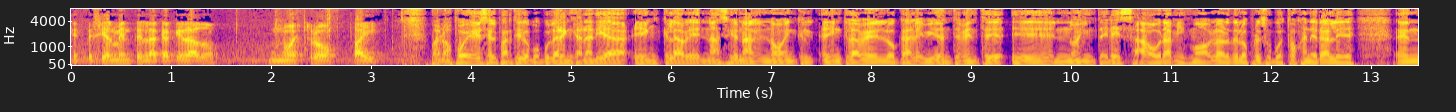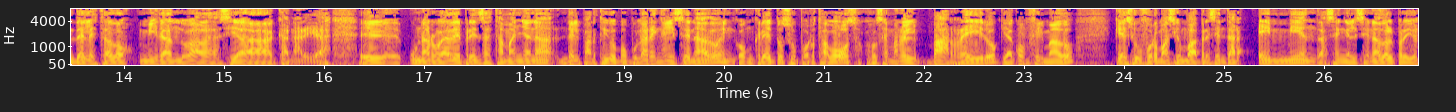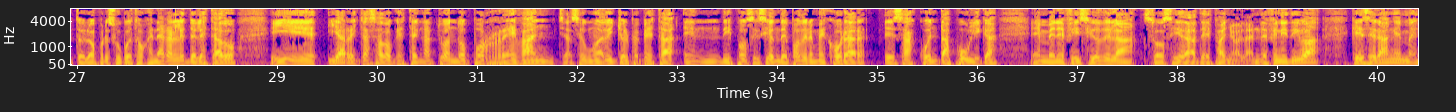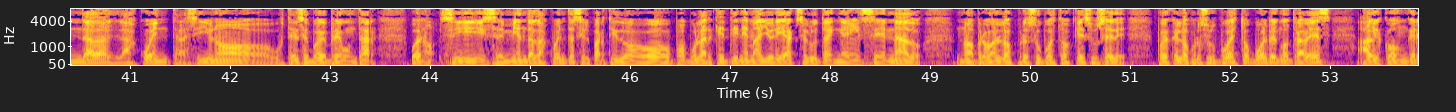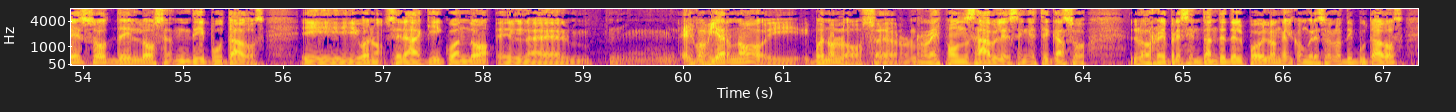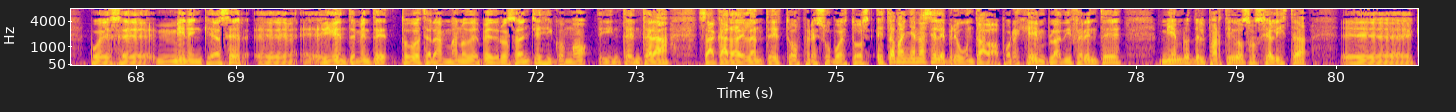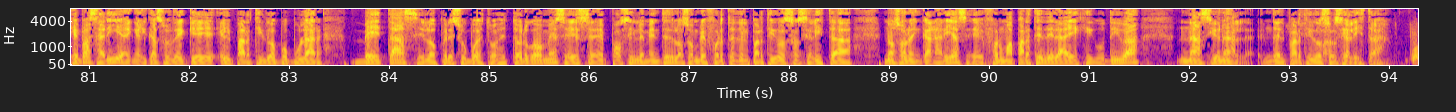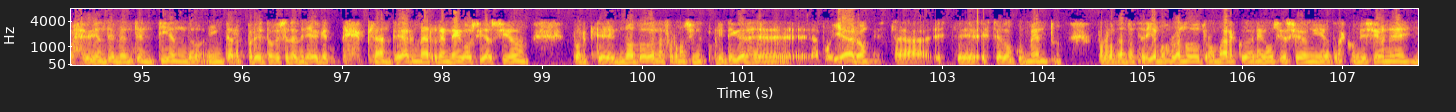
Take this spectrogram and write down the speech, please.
especialmente en la que ha quedado nuestro país. Bueno, pues el Partido Popular en Canarias en clave nacional, no en, en clave local. Evidentemente eh, no interesa ahora mismo hablar de los presupuestos generales eh, del Estado mirando hacia Canarias. Eh, una rueda de prensa esta mañana del Partido Popular en el Senado, en concreto su portavoz, José Manuel Barreiro, que ha confirmado que su formación va a presentar enmiendas en el Senado al proyecto de los presupuestos generales del Estado y, y ha rechazado que estén actuando por revancha. Según ha dicho, el PP está en disposición de poder mejorar esas cuentas públicas en beneficio de la sociedad española. En definitiva, que serán enmendadas las cuentas. Y uno, usted se puede preguntar, bueno, si se enmiendan las cuentas, si el Partido Popular, que tiene mayoría absoluta en el Senado, no aprueban los presupuestos, ¿qué sucede? Pues que los presupuestos vuelven otra vez al Congreso de los Diputados. Y bueno, será aquí cuando el, el el gobierno y, bueno, los eh, responsables, en este caso los representantes del pueblo en el Congreso de los Diputados, pues eh, miren qué hacer. Eh, evidentemente todo estará en manos de Pedro Sánchez y cómo intentará sacar adelante estos presupuestos. Esta mañana se le preguntaba, por ejemplo, a diferentes miembros del Partido Socialista eh, qué pasaría en el caso de que el Partido Popular vetase los presupuestos. Héctor Gómez es eh, posiblemente de los hombres fuertes del Partido Socialista, no solo en Canarias, eh, forma parte de la ejecutiva nacional del Partido Socialista. Pues evidentemente entiendo e interpreto que se tendría que plantear una renegociación, porque no todas las formaciones políticas eh, apoyaron esta, este, este documento. Por lo tanto, estaríamos hablando de otro marco de negociación y otras condiciones,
